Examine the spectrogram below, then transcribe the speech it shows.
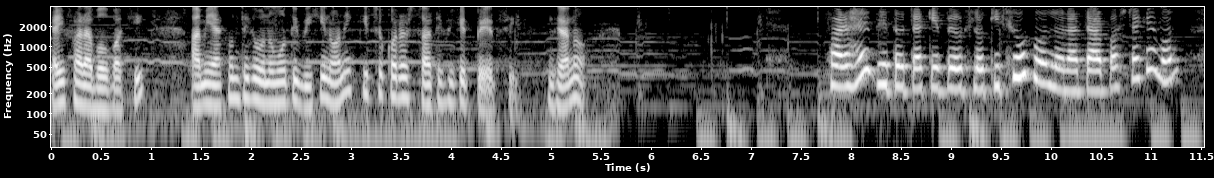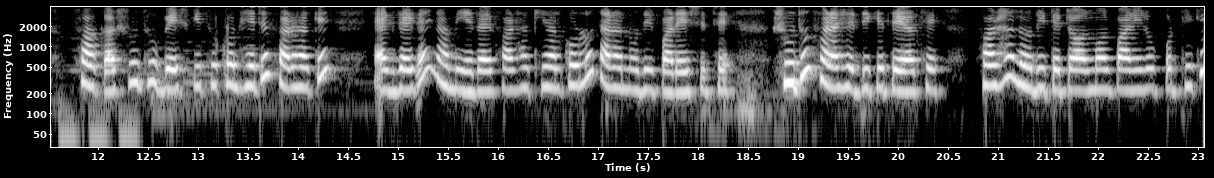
এই ফারা বউ পাখি আমি এখন থেকে অনুমতিবিহীন অনেক কিছু করার সার্টিফিকেট পেয়েছি জানো? ফারাহের ভেতরটা কেঁপে উঠল কিছু বলল না চারপাশটা কেমন ফাঁকা শুধু বেশ কিছুক্ষণ হেঁটে ফারহাকে এক জায়গায় নামিয়ে দেয়। ফারহা খেয়াল করল তারা নদীর পাড়ে এসেছে। শুধু ফারাহের দিকে চেয়ে আছে। ফারহা নদীতে টলমল পানির উপর থেকে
